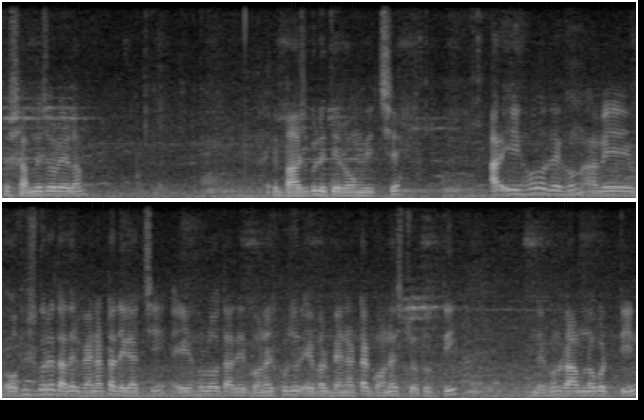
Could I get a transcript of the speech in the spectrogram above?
তো সামনে চলে এলাম। এই বাসগুলিতে রং দিচ্ছে। আর এই হলো দেখুন, আমি অফিস করে তাদের ব্যানারটা দেখাচ্ছি। এই হলো তাদের গণেশ পুজোর, এবার ব্যানারটা গণেশ চতুর্থী। দেখুন, রামনগর তিন।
